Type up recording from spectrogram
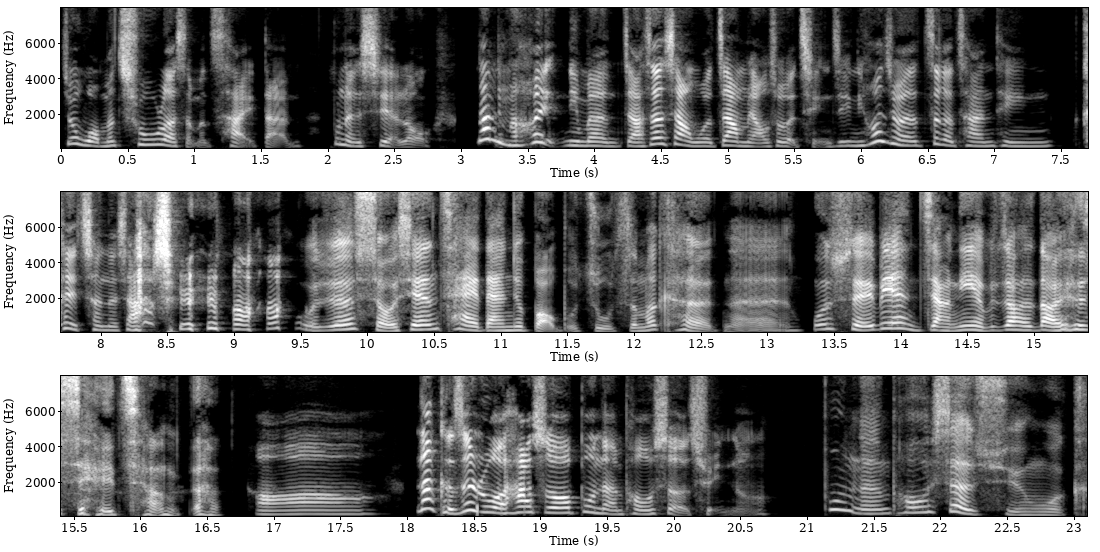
就我们出了什么菜单，不能泄露。那你们会，你们假设像我这样描述的情境，你会觉得这个餐厅？可以撑得下去吗？我觉得首先菜单就保不住，怎么可能？我随便讲，你也不知道到底是谁 讲的哦。那可是如果他说不能 po 社群呢？不能 po 社群，我可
